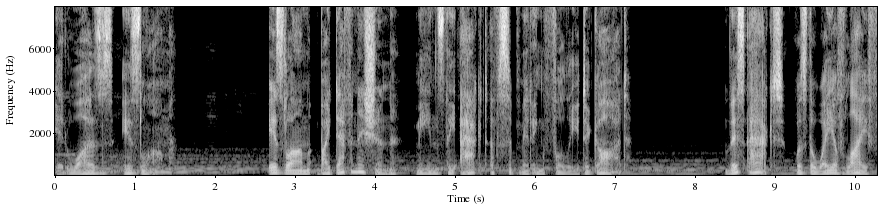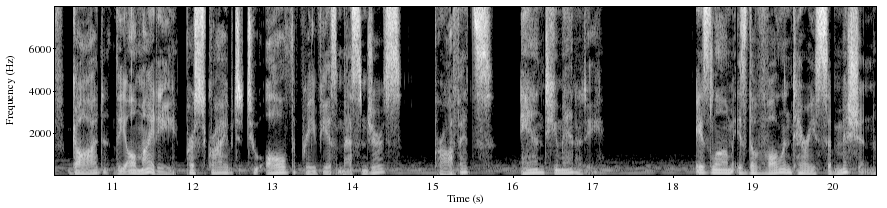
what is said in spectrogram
It was Islam. Islam, by definition, means the act of submitting fully to God. This act was the way of life God, the Almighty, prescribed to all the previous messengers, prophets, and humanity. Islam is the voluntary submission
